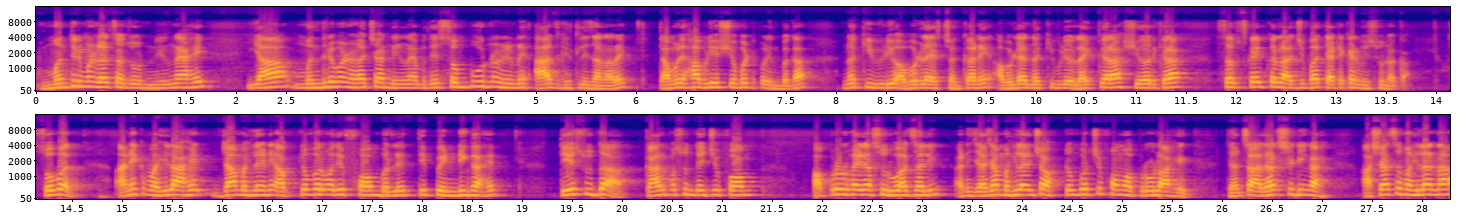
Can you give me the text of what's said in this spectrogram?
मंत्रिमंडळाचा जो निर्णय आहे या मंत्रिमंडळाच्या निर्णयामध्ये संपूर्ण निर्णय आज घेतले जाणार आहे. त्यामुळे हा व्हिडिओ शेवटपर्यंत बघा. नक्की व्हिडिओ आवडला या शंका नाही. आवडल्या नक्की व्हिडिओ लाईक करा शेअर करा. सबस्क्राईब करायला अजिबात त्या ठिकाणी विसरू नका. सोबत अनेक महिला आहेत ज्या महिलांनी ऑक्टोबरमध्ये फॉर्म भरले ते पेंडिंग आहेत ते सुद्धा कालपासून त्यांचे फॉर्म अप्रूव्हल व्हायला सुरुवात झाली आणि ज्या ज्या महिलांचे ऑक्टोबरचे फॉर्म अप्रूव्हल आहेत ज्यांचं आधार शेडिंग आहे. अशाच महिलांना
